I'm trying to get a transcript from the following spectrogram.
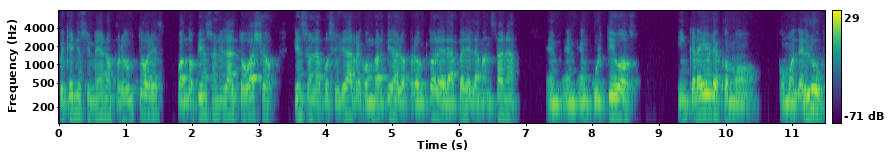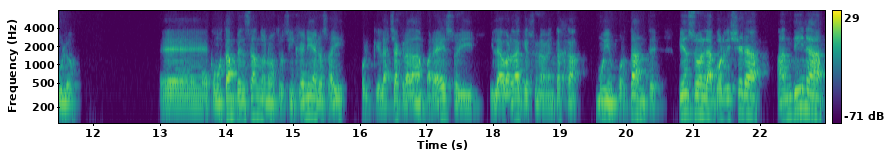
pequeños y medianos productores. Cuando pienso en el Alto Bayo, pienso en la posibilidad de reconvertir a los productores de la pera y la manzana en, cultivos increíbles como, como el del lúpulo, eh, como están pensando nuestros ingenieros ahí, porque las chacras dan para eso y, y, la verdad que es una ventaja muy importante. Pienso en la cordillera andina,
